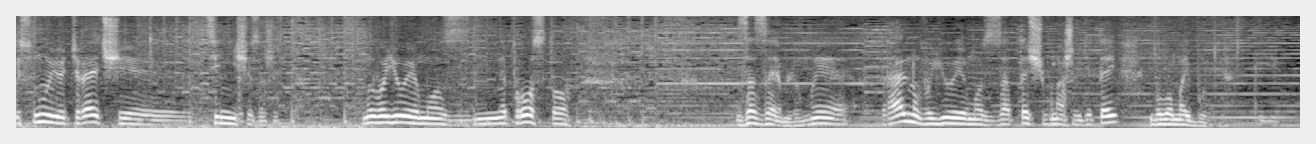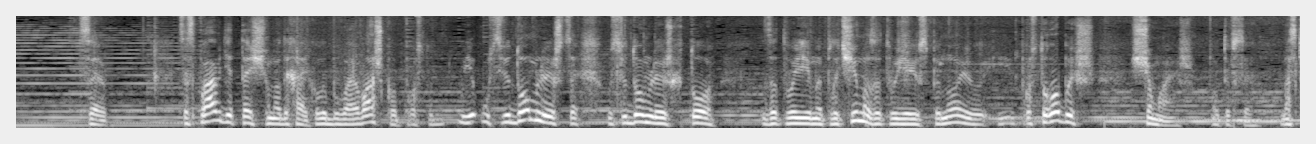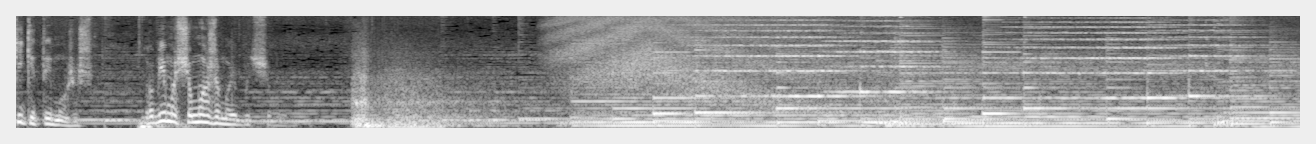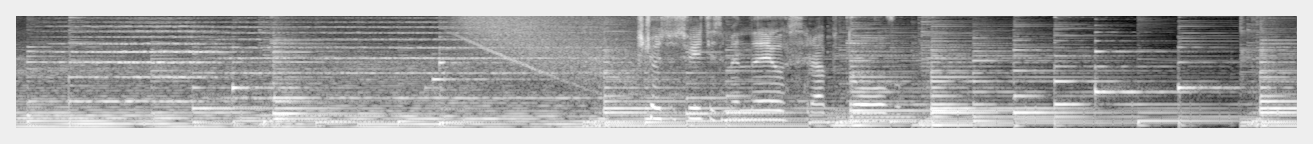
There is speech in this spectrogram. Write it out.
існують речі цінніші за життя. Ми воюємо не просто за землю. Ми реально воюємо за те, щоб у наших дітей було майбутнє. Це, це справді те, що надихає, коли буває важко, просто усвідомлюєш це, усвідомлюєш, хто за твоїми плечима, за твоєю спиною, і просто робиш, що маєш. От і все. Наскільки ти можеш. Робімо, що можемо, і будь-що буде. Щось у світі змінилось раптово.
